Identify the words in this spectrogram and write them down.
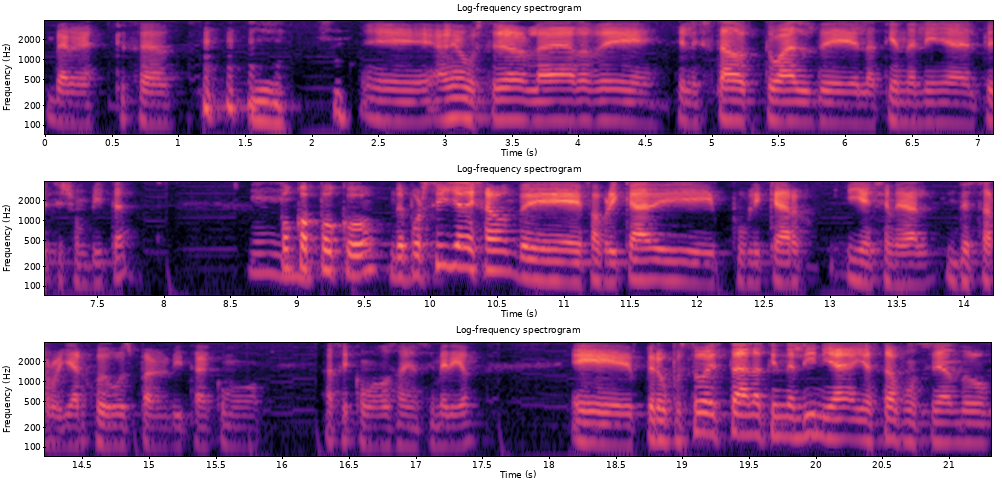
Verga, que sad. Eh, a mí me gustaría hablar de el estado actual de la tienda en línea del PlayStation Vita. Poco a poco, de por sí ya dejaron de fabricar y publicar y en general desarrollar juegos para el Vita como hace como dos años y medio. Eh, pero pues todavía está la tienda en línea, ya está funcionando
